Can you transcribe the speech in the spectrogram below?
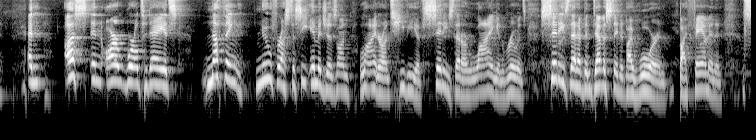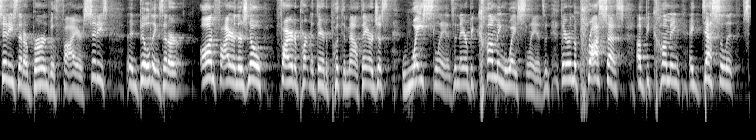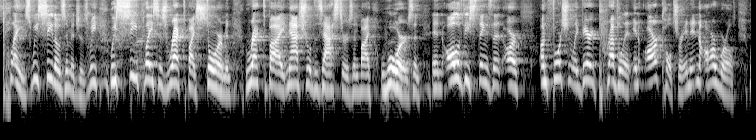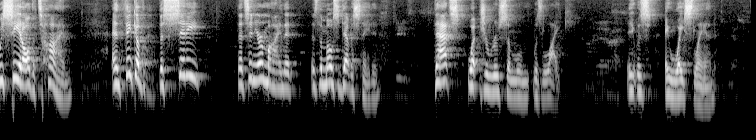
And us in our world today, it's nothing new for us to see images online or on TV of cities that are lying in ruins, cities that have been devastated by war and by famine, and cities that are burned with fire, cities and buildings that are on fire and there's no fire department there to put them out. They are just wastelands and they are becoming wastelands and they're in the process of becoming a desolate place. We see those images. We, we see places wrecked by storm and wrecked by natural disasters and by wars and, and all of these things that are unfortunately very prevalent in our culture and in our world. We see it all the time. And think of the city that's in your mind that is the most devastated. That's what Jerusalem was like. it was a wasteland.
